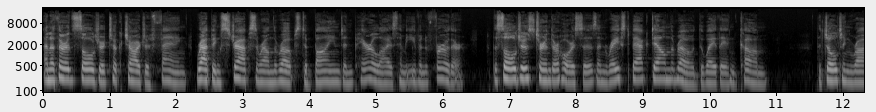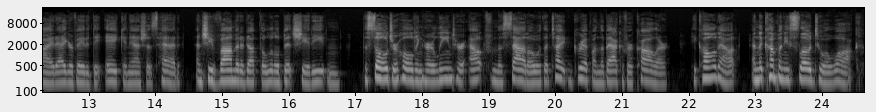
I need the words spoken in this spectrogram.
and a third soldier took charge of Fang, wrapping straps around the ropes to bind and paralyze him even further. The soldiers turned their horses and raced back down the road the way they had come. The jolting ride aggravated the ache in Ash's head, and she vomited up the little bit she had eaten. The soldier holding her leaned her out from the saddle with a tight grip on the back of her collar. He called out, and the company slowed to a walk.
